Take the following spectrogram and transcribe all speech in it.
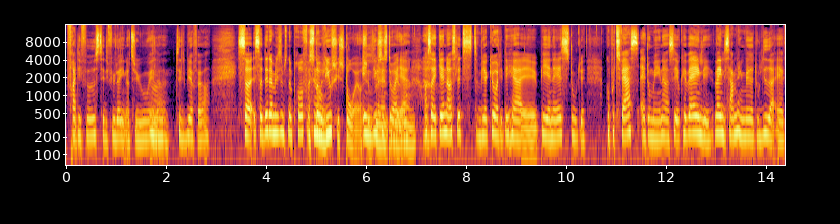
fra de fødes til de fylder 21, mm. eller til de bliver 40. Så, så det der med ligesom sådan at prøve at forstå... Altså en livshistorie. En livshistorie, ja. Og så igen også lidt, som vi har gjort i det her øh, PNAS-studie, gå på tværs af domæner og se, okay, hvad er egentlig, hvad er egentlig sammenhængen med, at du lider af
